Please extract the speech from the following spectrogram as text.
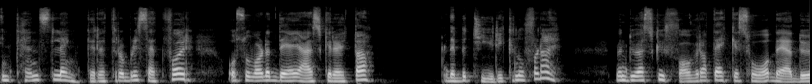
intenst lengter etter å bli sett for, og så var det det jeg skrøt av. Det betyr ikke noe for deg, men du er skuffa over at jeg ikke så det du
